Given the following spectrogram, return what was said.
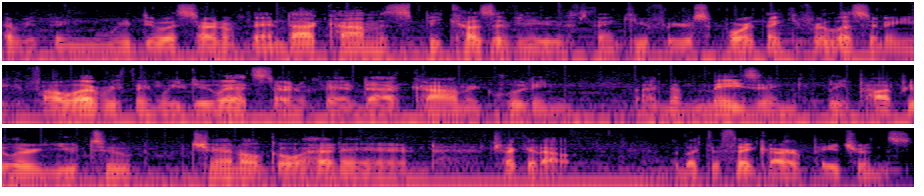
Everything we do at StardomFan.com is because of you. Thank you for your support. Thank you for listening. You can follow everything we do at StardomFan.com, including an amazingly popular YouTube channel. Go ahead and check it out. I'd like to thank our patrons,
